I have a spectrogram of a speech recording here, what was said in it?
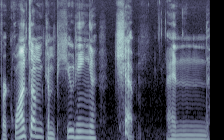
for quantum computing chip, and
